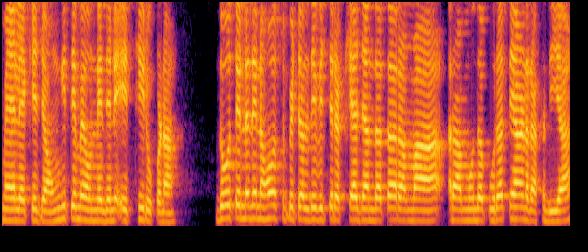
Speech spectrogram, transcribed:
ਮੈਂ ਲੈ ਕੇ ਜਾਊਂਗੀ ਤੇ ਮੈਂ ਉਹਨੇ ਦਿਨ ਇੱਥੇ ਹੀ ਰੁਕਣਾ। ਦੋ ਤਿੰਨ ਦਿਨ ਹਸਪੀਟਲ ਦੇ ਵਿੱਚ ਰੱਖਿਆ ਜਾਂਦਾ ਤਾਂ ਰਮਾ, ਰਾਮੂ ਦਾ ਪੂਰਾ ਧਿਆਨ ਰੱਖਦੀ ਆ।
